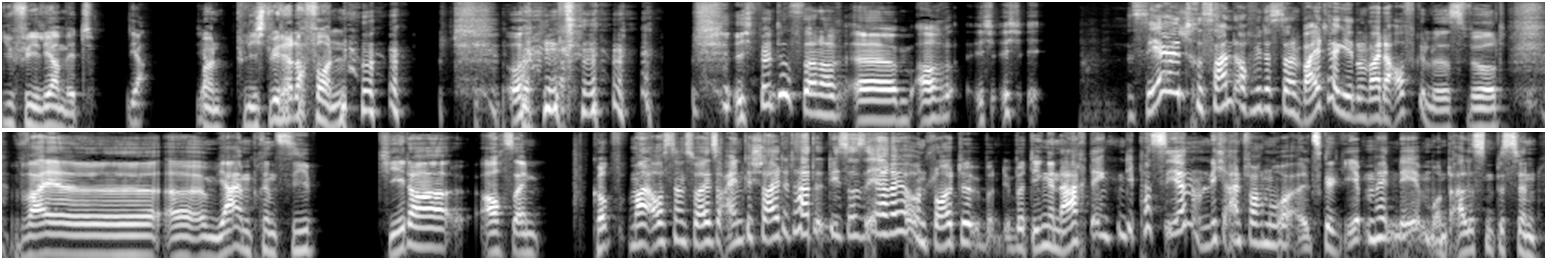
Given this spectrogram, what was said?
Euphilia mit. Ja. Und fliegt wieder davon. und ich finde es dann auch, ähm, auch ich, ich, sehr interessant auch, wie das dann weitergeht und weiter aufgelöst wird. Weil, ähm, ja, im Prinzip jeder auch seinen Kopf mal ausnahmsweise eingeschaltet hat in dieser Serie und Leute über, über Dinge nachdenken, die passieren und nicht einfach nur als gegeben hinnehmen und alles ein bisschen,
